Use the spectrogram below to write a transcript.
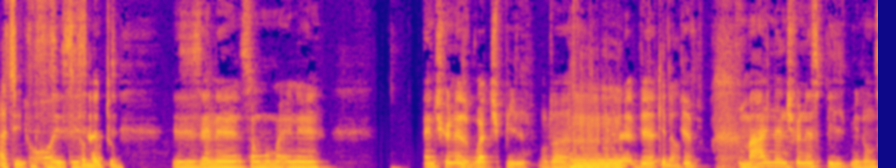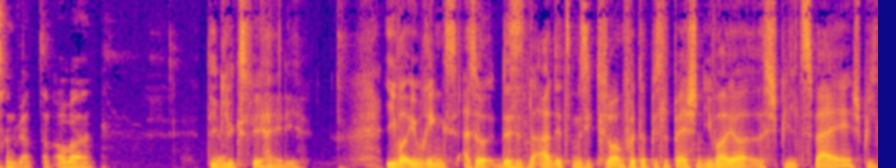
Also das Ja, ist, es ist Vermutung. Es ist eine, sagen wir mal, eine, ein schönes Wortspiel. Oder wir, wir, Genau. wir malen ein schönes Bild mit unseren Wörtern. Aber Die Glücksfee Heidi. Ich war übrigens, also das ist eine, jetzt muss ich Klagenfurt ein bisschen bashen. Ich war ja das Spiel 2, Spiel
